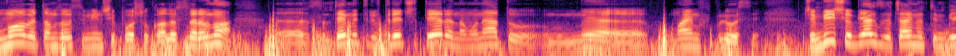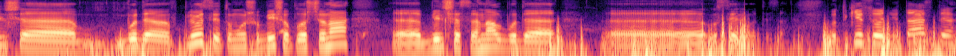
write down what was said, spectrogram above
умови там зовсім інші пошуку, але все одно е, сантиметрів 3-4 на монету ми е, маємо в плюсі. Чим більше об'єкт, звичайно, тим більше буде в плюсі, тому що більша площина, е, більше сигнал буде усилюватися. От сьогодні тести.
